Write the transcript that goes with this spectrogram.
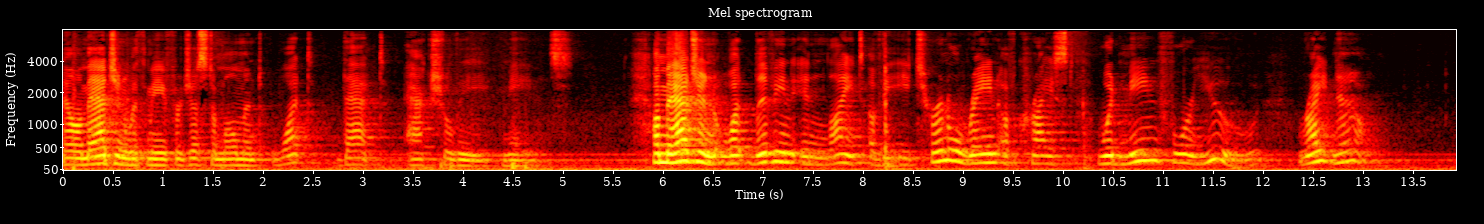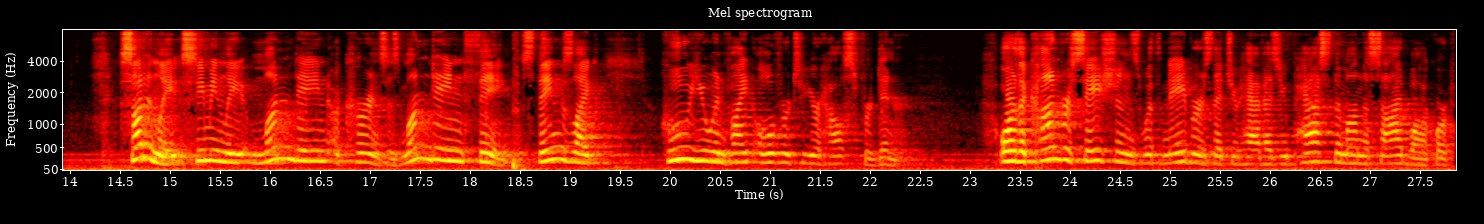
Now imagine with me for just a moment what that actually means. Imagine what living in light of the eternal reign of Christ would mean for you right now. Suddenly, seemingly mundane occurrences, mundane things, things like who you invite over to your house for dinner, or the conversations with neighbors that you have as you pass them on the sidewalk, or,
